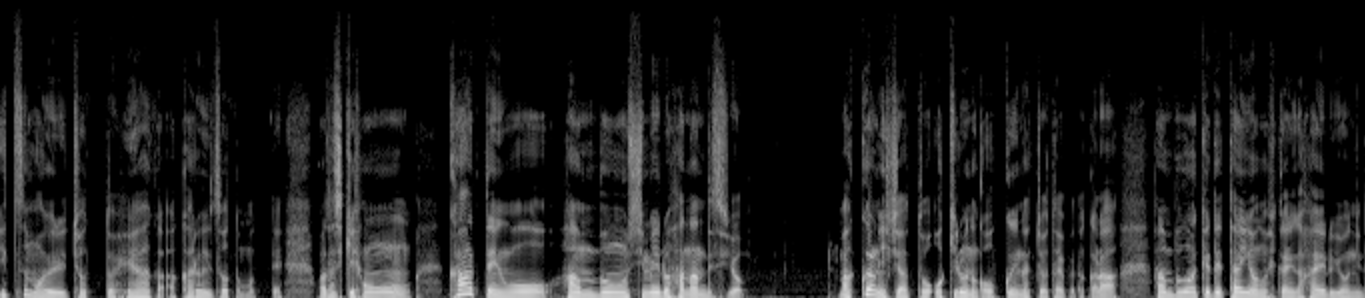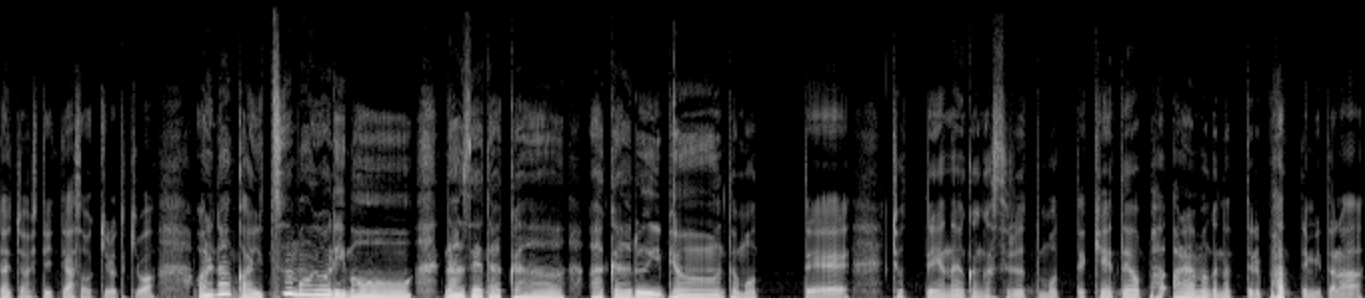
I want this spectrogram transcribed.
いつもよりちょっと部屋が明るいぞと思って。私基本、カーテンを半分閉める派なんですよ。真っ暗にしちゃうと起きるのが億劫になっちゃうタイプだから、半分開けて太陽の光が入るように大ちゃんしていって朝起きるときは、あれ？なんかいつもよりも、なぜだか明るいぴょーんと思って、ちょっと嫌な予感がすると思って、携帯をパアラームが鳴ってるパッて見たら、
